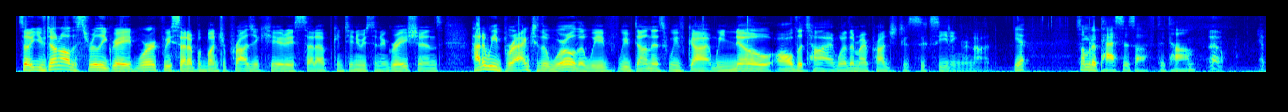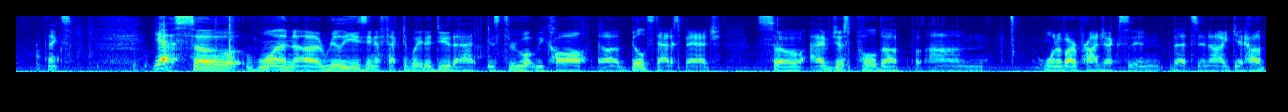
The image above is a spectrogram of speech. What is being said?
So you've done all this really great work. We set up a bunch of projects here to set up continuous integrations. How do we brag to the world that we've we've done this? We've got we know all the time whether my project is succeeding or not. Yep. So I'm going to pass this off to Tom. Oh, yep, thanks. Yeah, so one uh, really easy and effective way to do that is through what we call a build status badge. So I've just pulled up um, one of our projects in that's in uh, GitHub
